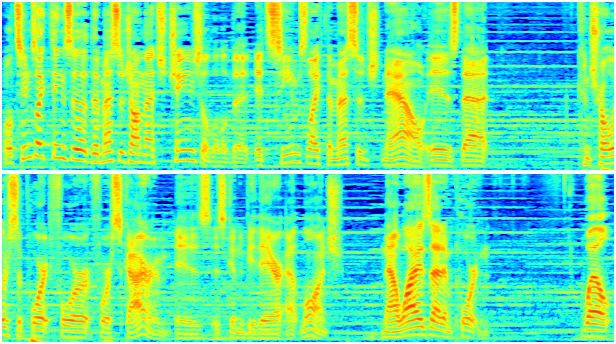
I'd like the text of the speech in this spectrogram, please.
Well, it seems like things uh, the message on that's changed a little bit. It seems like the message now is that controller support for for Skyrim is is going to be there at launch. Now, why is that important? Well,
